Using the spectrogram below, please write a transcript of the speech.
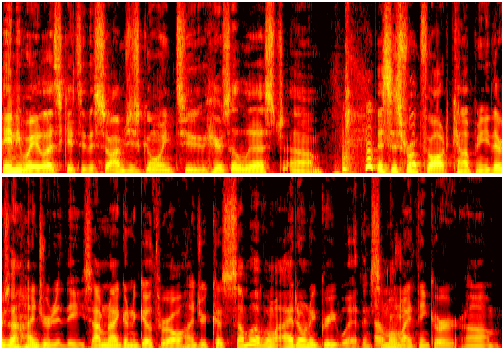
anyway, let's get to this. So I'm just going to. Here's a list. Um, this is from Thought Company. There's a hundred of these. I'm not going to go through all hundred because some of them I don't agree with, and some of them I think are um,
